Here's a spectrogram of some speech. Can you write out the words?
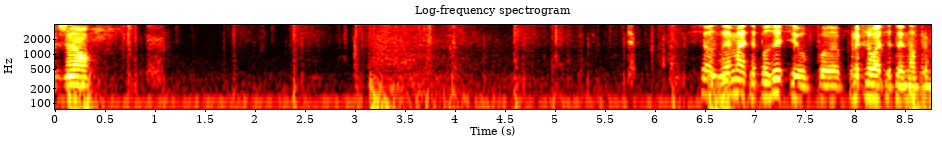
Зняв. Все, займайте позицію, п- прикривайте той напрям.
